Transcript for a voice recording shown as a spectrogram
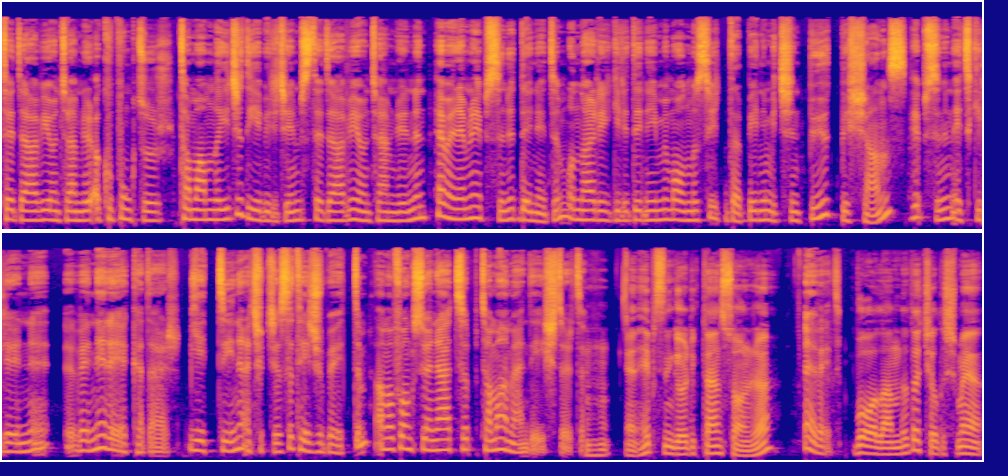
tedavi yöntemleri, akupunktur, tamamlayıcı diyebileceğimiz tedavi yöntemlerinin hemen hemen hepsini denedim. Bunlarla ilgili deneyimim olması da benim için büyük bir şans. Hepsinin etkilerini ve nereye kadar yettiğini açıkçası tecrübe ettim. Ama fonksiyonel tıp tamamen değiştirdi. Hı hı. Yani hepsini gördükten sonra Evet. bu alanda da çalışmaya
